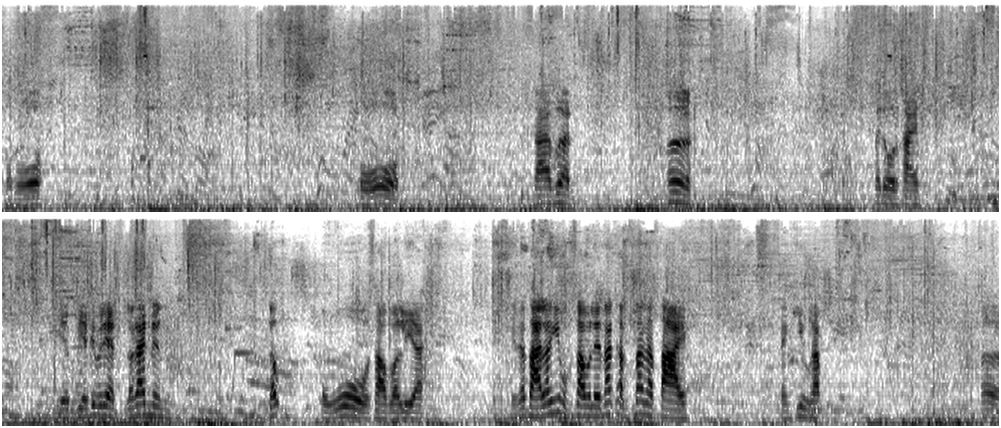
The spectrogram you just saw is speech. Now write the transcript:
โอ้โห โอ้ได้เพื่อน เออ ไม่โดนใครเอ็มเพียที่ประเด็ดเราได้หนึ่ง แล้วโอ้ซาบาเลีย เห็นจะตายแล้วที่ผมซาบาเลียน่าจะน่าจะตาย thank you ครับ เออ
